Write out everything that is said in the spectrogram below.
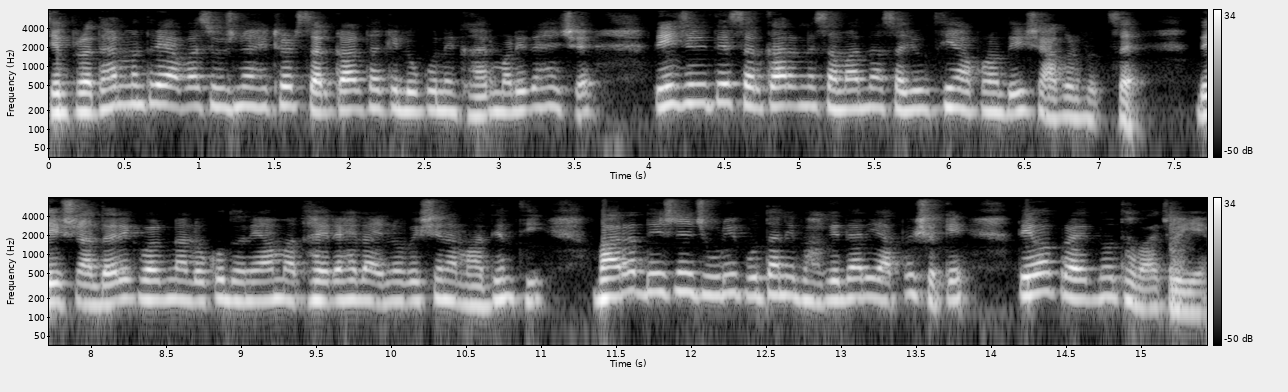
જેમ પ્રધાનમંત્રી આવાસ યોજના હેઠળ સરકાર થકી લોકોને ઘર મળી રહે છે, તે જ રીતે સરકાર અને સમાજના સહયોગથી આપણો દેશ આગળ વધશે. દેશના દરેક વર્ગના લોકો દુનિયામાં થઈ રહેલા ઇનોવેશનના માધ્યમથી ભારત દેશને જોડી પોતાની ભાગીદારી આપી શકે તેવા પ્રયત્નો થવા જોઈએ.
